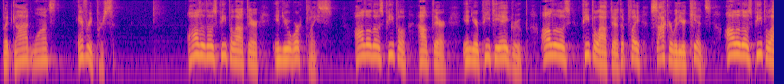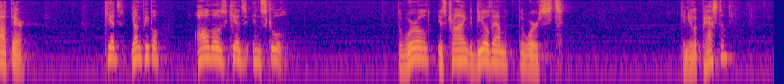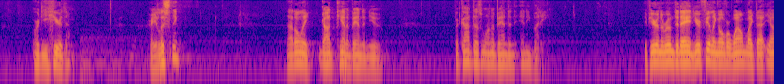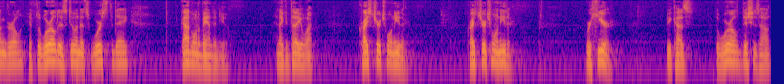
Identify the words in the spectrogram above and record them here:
but God wants every person. All of those people out there in your workplace, all of those people out there in your PTA group, all of those people out there that play soccer with your kids, all of those people out there, kids, young people, all those kids in school. The world is trying to deal them the worst. Can you look past them? Or do you hear them? Are you listening? Not only God can't abandon you, but God doesn't want to abandon anybody. If you're in the room today and you're feeling overwhelmed like that young girl, if the world is doing its worst today, God won't abandon you. And I can tell you what, Christ Church won't either. Christ Church won't either. We're here because the world dishes out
